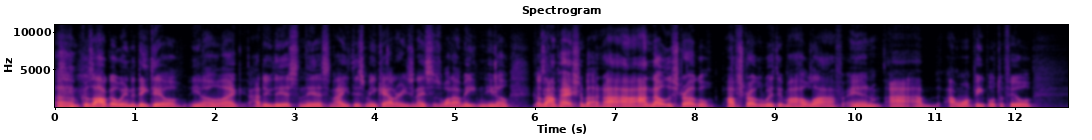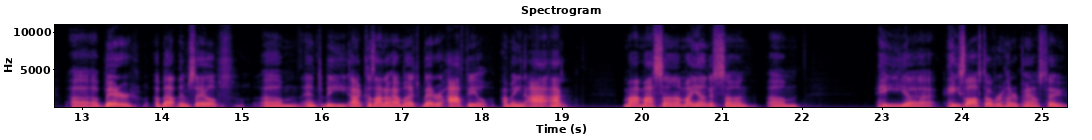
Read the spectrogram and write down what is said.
because I'll go into detail, you know, like I do this and this, and I eat this many calories, and this is what I'm eating, you know, because I'm passionate about it. I, I, I know the struggle. I've struggled with it my whole life, and I, I, I want people to feel uh, better about themselves um, and to be, because I, know how much better I feel. I mean, I, I my my son, my youngest son, um, he uh, he's lost over 100 pounds too.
